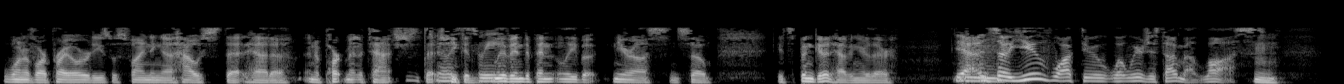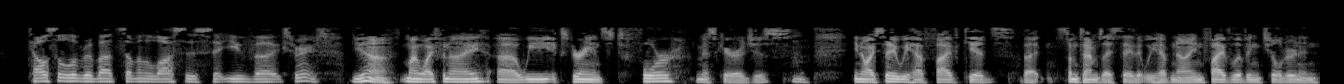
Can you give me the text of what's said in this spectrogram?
one of our priorities was finding a house that had a, an apartment attached that really she could sweet. live independently but near us. And so it's been good having her there. Yeah. And Mm. so you've walked through what we were just talking about, loss. Hmm. Tell us a little bit about some of the losses that you've uh, experienced. Yeah, my wife and I, uh, we experienced four miscarriages. Hmm. You know, I say we have five kids, but sometimes I say that we have nine, five living children and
